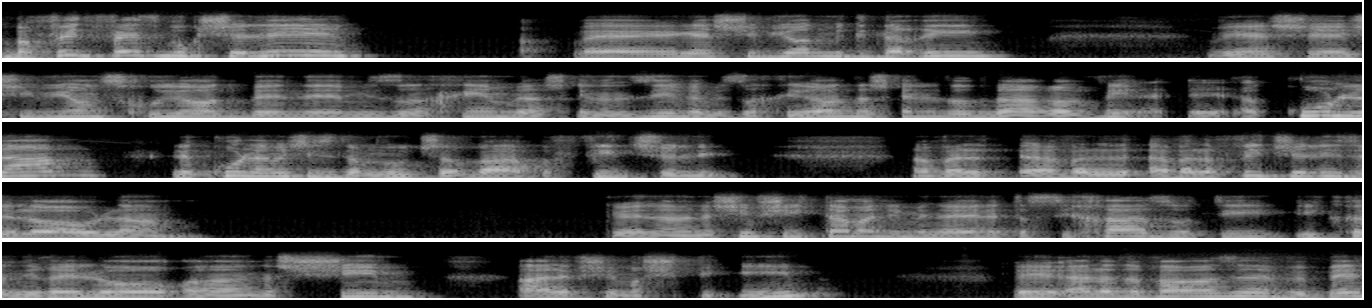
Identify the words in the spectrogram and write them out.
בפיד פייסבוק שלי אה, יש שוויון מגדרי, ויש אה, שוויון זכויות בין אה, מזרחים ואשכנזים, ומזרחיות ואשכנזות וערבים, כולם, לכולם יש הזדמנות שווה בפיד שלי. אבל, אבל, אבל הפיד שלי זה לא העולם. כן, האנשים שאיתם אני מנהל את השיחה הזאת, היא כנראה לא האנשים, א', שמשפיעים על הדבר הזה, וב', אה,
